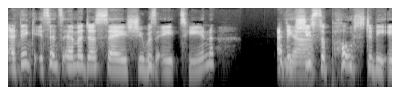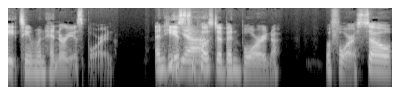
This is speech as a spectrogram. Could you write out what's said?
I think since Emma does say she was 18, I think Yeah. she's supposed to be 18 when Henry is born. And he is Yeah. supposed to have been born before. So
